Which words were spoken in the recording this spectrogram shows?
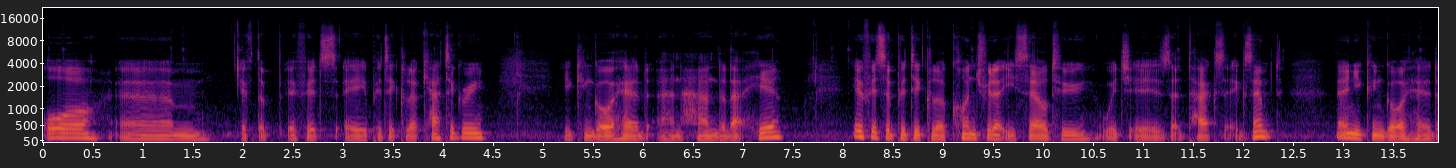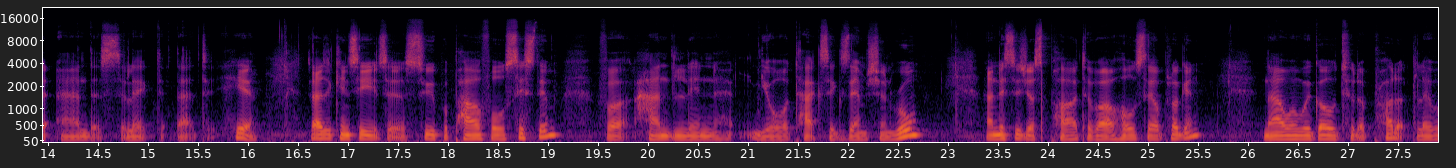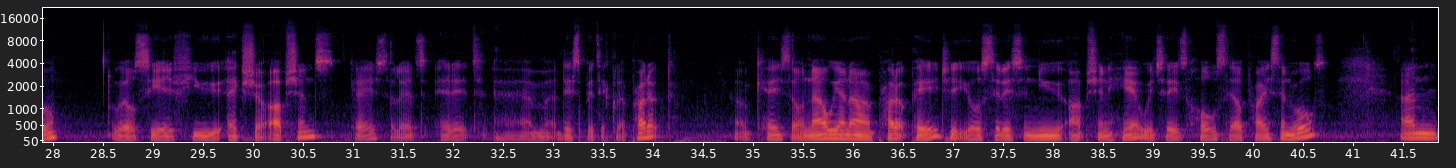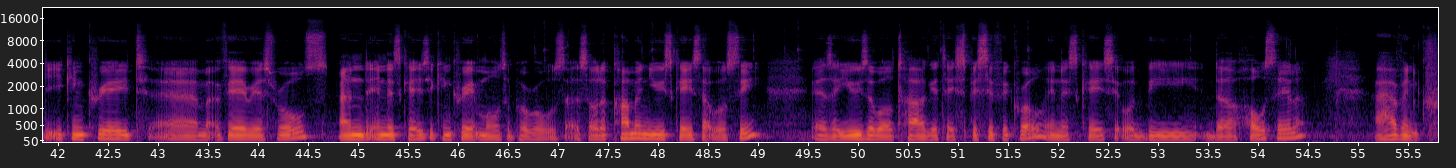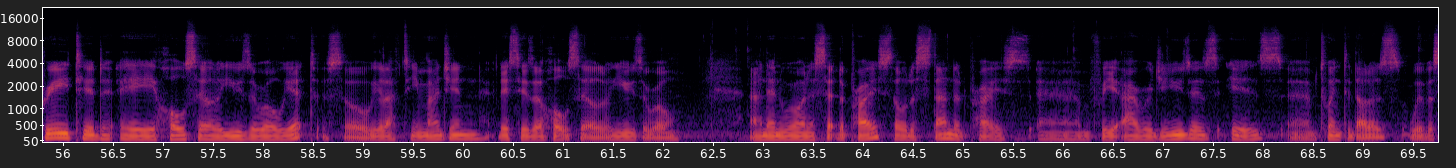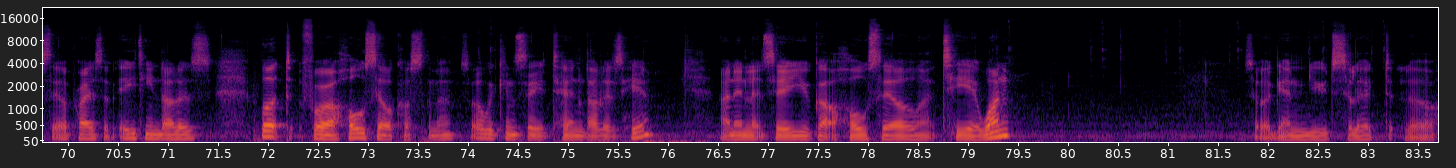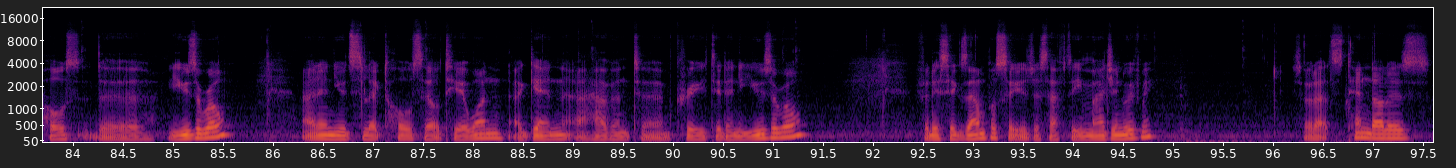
or um, if the if it's a particular category you can go ahead and handle that here. If it's a particular country that you sell to which is a tax exempt then you can go ahead and select that here. So as you can see it's a super powerful system for handling your tax exemption rule. And this is just part of our wholesale plugin. Now when we go to the product level we'll see a few extra options. Okay, so let's edit um, this particular product. Okay, so now we're on our product page. You'll see this new option here, which says wholesale pricing rules. And you can create um, various rules. And in this case, you can create multiple rules. So the common use case that we'll see is a user will target a specific role. In this case, it would be the wholesaler. I haven't created a wholesale user role yet, so you'll have to imagine this is a wholesale user role. And then we want to set the price. So the standard price um, for your average users is um, $20 with a sale price of $18. But for a wholesale customer, so we can say $10 here. And then let's say you've got a wholesale tier one so again, you'd select the host, the user role, and then you'd select wholesale tier one. Again, I haven't um, created any user role for this example, so you just have to imagine with me. So that's ten dollars.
